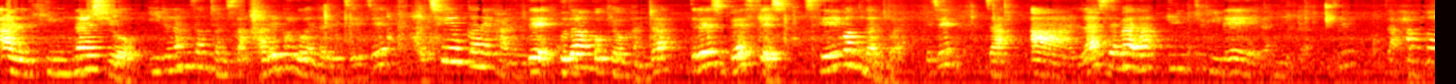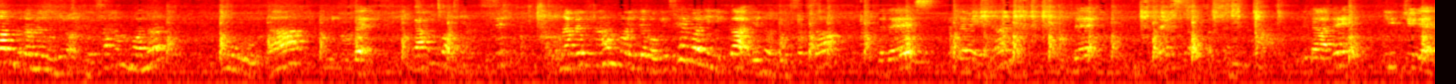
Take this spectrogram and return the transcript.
al gimnasio. 일은 항상 전치사 알을 끌고 간다 그랬지. 이제 체육관에 가는데 그 다음 거 기억한다. tres veces. 세 번 가는 거야. 그치? 자, a la semana. 일주일에 라는 얘기야. 그치? 자, 한 번 그러면 우리는 어떻게 해서 한 번은 una, 네. 그러니까 한 번이야. 그치? 오나베스는 한 번인데 거기 세 번이니까 얘는 어떻게 썼어? tres. 그 다음에 얘는 네. tres. 그 다음에 일주일에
